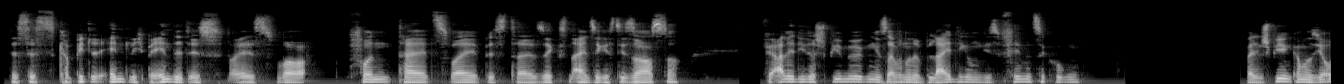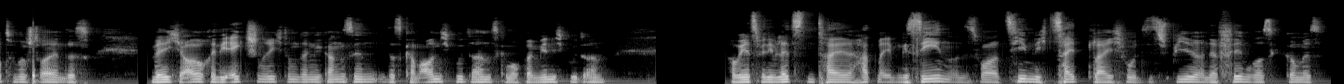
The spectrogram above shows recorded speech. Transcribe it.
dass das Kapitel endlich beendet ist, weil es war von Teil 2 bis Teil 6 ein einziges Desaster. Für alle, die das Spiel mögen, ist einfach nur eine Beleidigung, diese Filme zu gucken. Bei den Spielen kann man sich auch drüber streiten, dass welche auch in die Action-Richtung dann gegangen sind. Das kam auch nicht gut an, das kam auch bei mir nicht gut an. Aber jetzt mit dem letzten Teil hat man eben gesehen, und es war ziemlich zeitgleich, wo das Spiel und der Film rausgekommen ist,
